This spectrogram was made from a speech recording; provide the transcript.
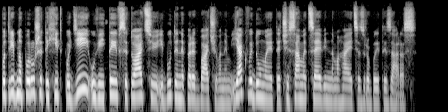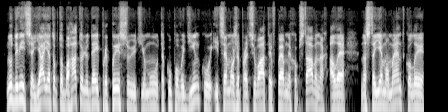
потрібно порушити хід подій, увійти в ситуацію і бути непередбачуваним. Як ви думаєте, чи саме це він намагається зробити зараз? Ну, дивіться, я, я тобто багато людей приписують йому таку поведінку, і це може працювати в певних обставинах, але настає момент, коли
